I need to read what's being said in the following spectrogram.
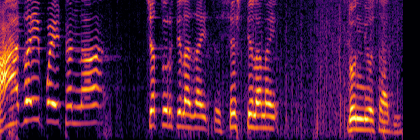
आजही पैठणला चतुर्थीला जायचं. षष्टीला नाही. दोन दिवस आधी.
